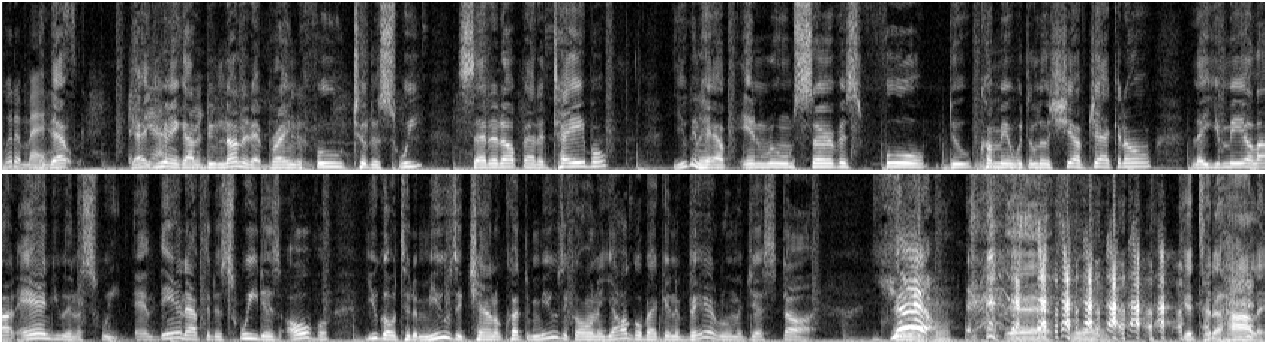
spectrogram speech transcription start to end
With a mask. and that that you ain't got to do none of that. Bring the food to the suite. Set it up at a table. You can have in room service full, do come in with the little chef jacket on, lay your meal out, and you in a suite. And then after the suite is over, you go to the music channel, cut the music on, and y'all go back in the bedroom and just start. Yeah. Mm-hmm. Yes. Get to the holly.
